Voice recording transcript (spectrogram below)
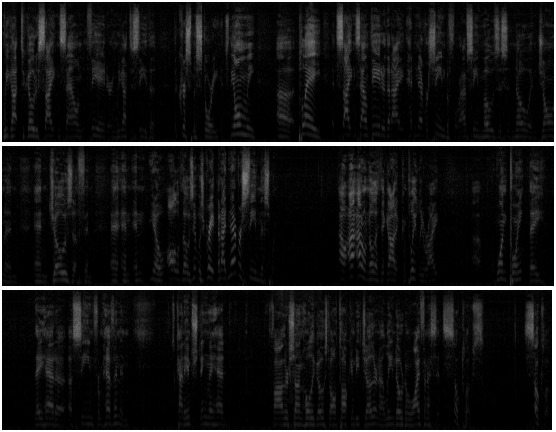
we got to go to Sight and Sound Theater, and we got to see the the Christmas story. It's the only uh, play at Sight and Sound Theater that I had never seen before. I've seen Moses and Noah and Jonah and, and Joseph and and, and, and, you know, all of those. It was great, but I'd never seen this one. Now, I, I don't know that they got it completely right. Uh, one point, they they had a, a scene from heaven, and it was kind of interesting. They had Father, Son, Holy Ghost all talking to each other, and I leaned over to my wife and I said, So close. So close.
